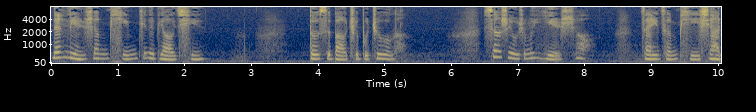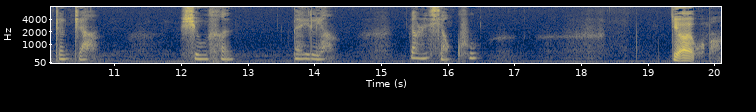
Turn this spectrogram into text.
连脸上平静的表情都似保持不住了，像是有什么野兽在一层皮下挣扎，凶狠、悲凉，让人想哭。你爱我吗？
